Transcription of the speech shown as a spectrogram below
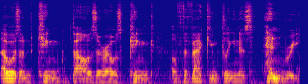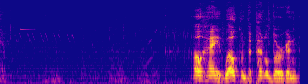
I wasn't King Bowser, I was king of the vacuum cleaners, Henry. Oh hey, welcome to Petalburgen.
